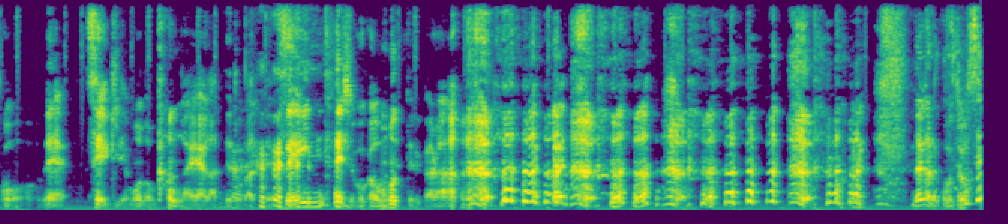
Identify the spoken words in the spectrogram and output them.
こうね、正規でものを考えやがってとかって、全員に対して僕は思ってるから、だからこう、女性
